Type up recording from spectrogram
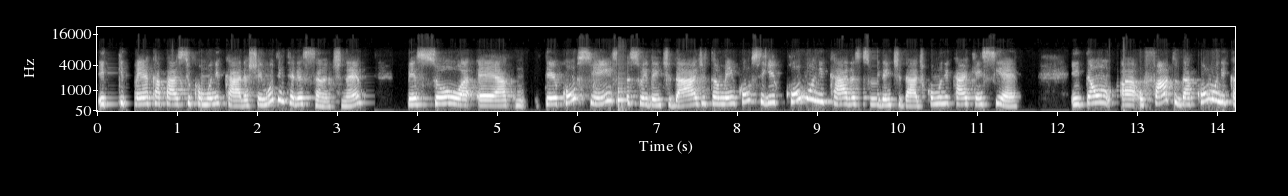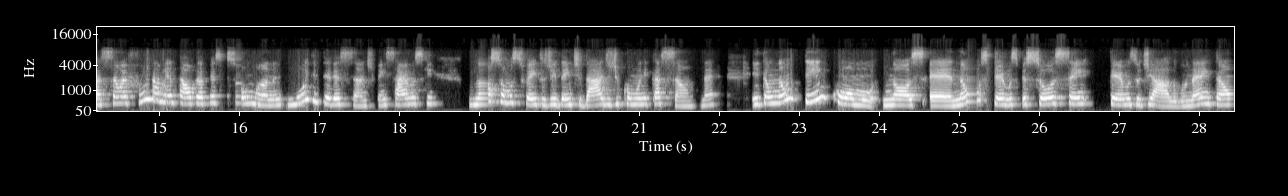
e que também é capaz de se comunicar. Achei muito interessante, né? Pessoa é ter consciência da sua identidade também conseguir comunicar a sua identidade, comunicar quem se é. Então, a, o fato da comunicação é fundamental para a pessoa humana. Muito interessante pensarmos que nós somos feitos de identidade de comunicação, né? Então, não tem como nós é, não sermos pessoas sem termos o diálogo, né? Então,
